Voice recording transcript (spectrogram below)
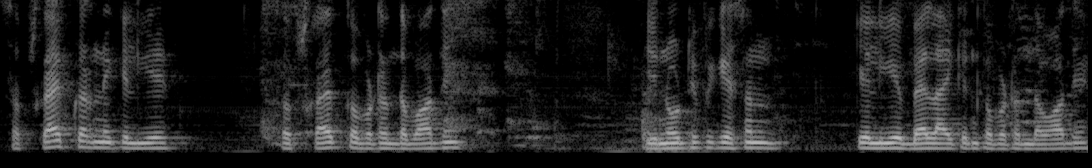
सब्सक्राइब करने के लिए सब्सक्राइब का बटन दबा दें। ये नोटिफिकेशन के लिए बेल आइकन का बटन दबा दें।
